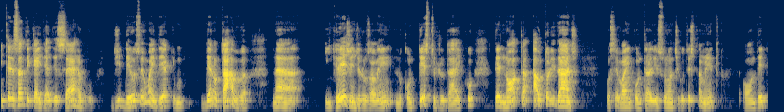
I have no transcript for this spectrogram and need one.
Interessante que a ideia de servo de Deus é uma ideia que denotava na igreja em Jerusalém, no contexto judaico, denota autoridade. Você vai encontrar isso no Antigo Testamento, onde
